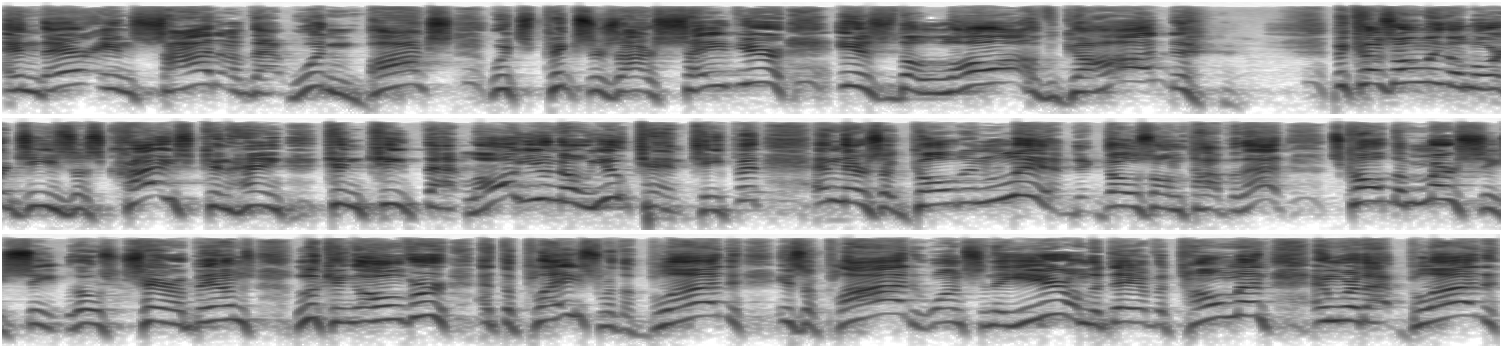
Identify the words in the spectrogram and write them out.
And there inside of that wooden box, which pictures our Savior, is the law of God. Because only the Lord Jesus Christ can hang, can keep that law. You know you can't keep it. And there's a golden lid that goes on top of that. It's called the mercy seat. Those cherubims looking over at the place where the blood is applied once in a year on the Day of Atonement. And where that blood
